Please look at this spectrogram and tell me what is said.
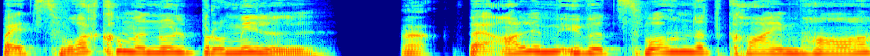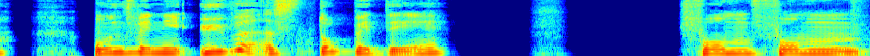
Bei 2,0 Promille, Ja. bei allem über 200 kmh und wenn ich über das Doppelte vom, vom,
